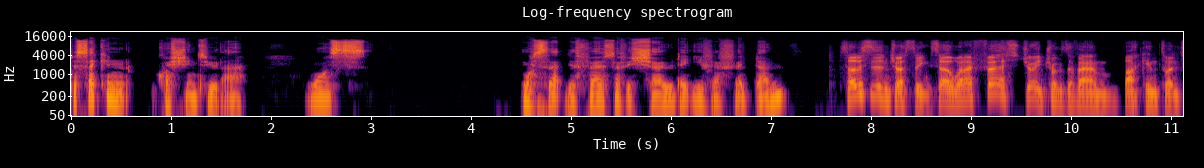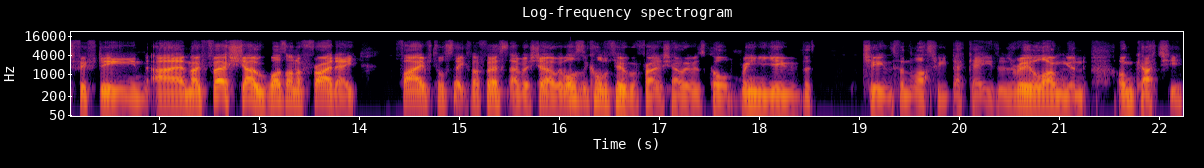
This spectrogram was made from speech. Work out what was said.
the second question to that was, was that the first ever show that you've ever done? So this is interesting. So when I first joined Truckers FM back in 2015, uh, my first show was on a Friday, five till six. My first ever show. It wasn't called a Feel Good Friday show. It was called Bringing You the Tunes from the last few decades. It was really long and uncatchy,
